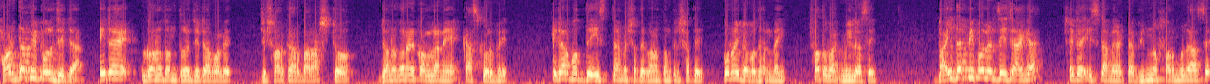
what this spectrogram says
ফর দ্য পিপল যেটা, এটা গণতন্ত্র যেটা বলে যে সরকার বা রাষ্ট্র জনগণের কল্যাণে কাজ করবে এটার মধ্যে ইসলামের সাথে, গণতন্ত্রের সাথে কোনো ব্যবধান নাই, শতভাগ মিল আছে। বাই দ্য পিপলের যে জায়গা, সেটা ইসলামের একটা ভিন্ন ফর্মুলা আছে।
